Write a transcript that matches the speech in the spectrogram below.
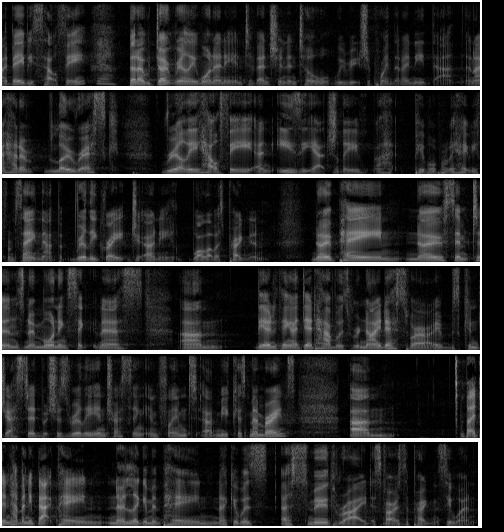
my baby's healthy Yeah. but I don't really want any intervention until we reach a point that I need that. And I had a low risk, really healthy and easy, actually. People probably hate me from saying that, but really great journey while I was pregnant. No pain, no symptoms, no morning sickness. Um, the only thing I did have was rhinitis, where I was congested, which is really interesting, inflamed uh, mucous membranes. Um, but I didn't have any back pain, no ligament pain. Like it was a smooth ride as far as the pregnancy went.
